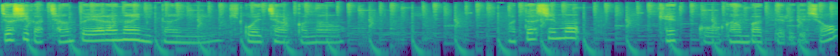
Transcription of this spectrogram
女子がちゃんとやらないみたいに聞こえちゃうかな。私も結構頑張ってるでしょ。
